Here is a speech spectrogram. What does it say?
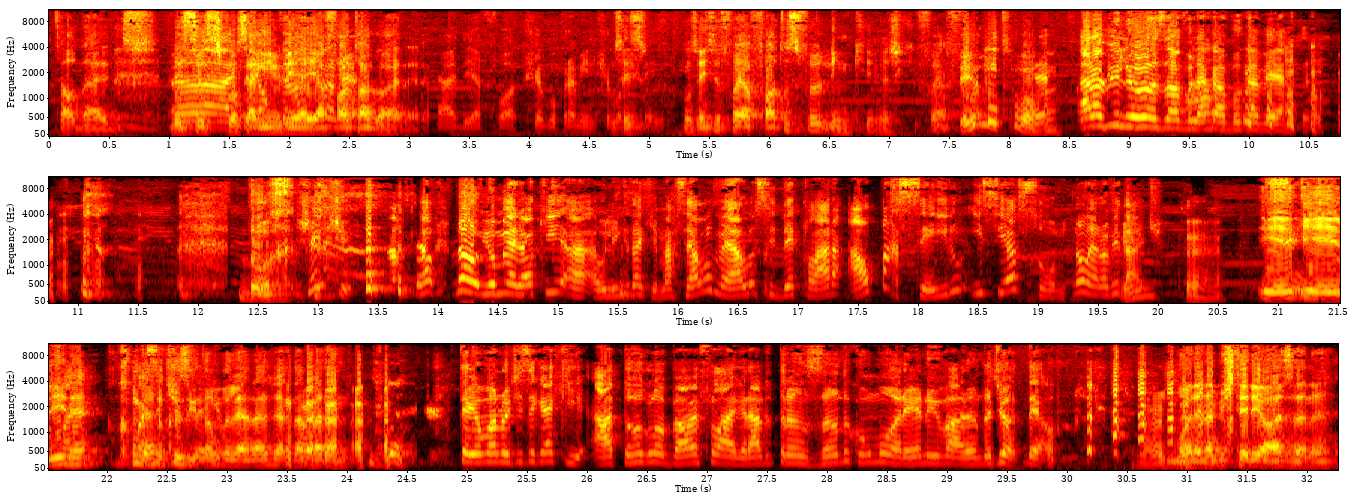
Saudades. Vê se vocês Ah, conseguem ver aí a foto agora. Cadê a foto? Chegou pra mim, não Não chegou sei, no se, e-mail. não sei se foi a foto ou se foi o link. Acho que foi a foto. Eita porra. Maravilhoso a mulher com a boca aberta. Dor. Gente, Marcelo... Não, e o melhor é que ah, o link tá aqui. Marcelo Melo se declara ao parceiro e se assume. Não é novidade. Eita. E, e ele, não faz- né, começa a cozinhar sentido mulher na, na varanda. Tem uma notícia que é aqui. Ator global é flagrado transando com moreno em varanda de hotel. Morena misteriosa, né?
